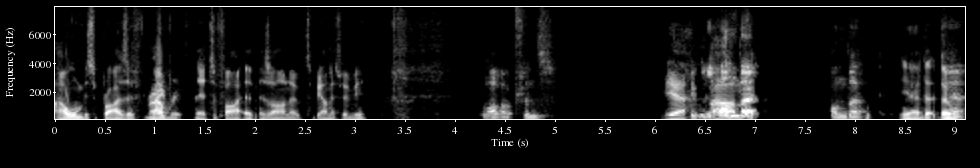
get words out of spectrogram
I wouldn't be surprised if Right. Maverick's there to fight at Misano. To be honest with you, A lot of options. Yeah. Even um, Honda. Honda. yeah, d- don't Yeah.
